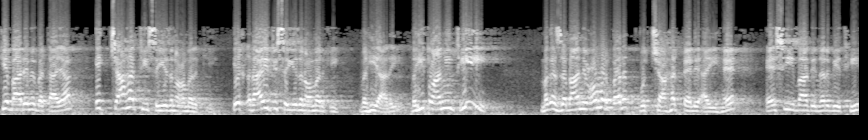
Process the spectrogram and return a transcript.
کے بارے میں بتایا، ایک چاہت تھی سیدنا عمر کی، ایک رائے تھی سیدنا عمر کی، وہی آ رہی، وہی تو آنی تھی۔ مگر زبان عمر پر وہ چاہت پہلے آئی ہے، ایسی بات ادھر بھی تھی،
